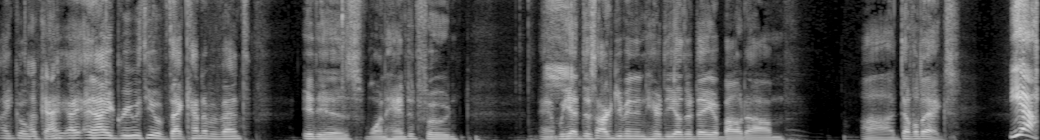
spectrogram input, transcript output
I go. Okay. I, I, and I agree with you. Of that kind of event, it is one-handed food. And we had this argument in here the other day about um, uh, deviled eggs. Yeah.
